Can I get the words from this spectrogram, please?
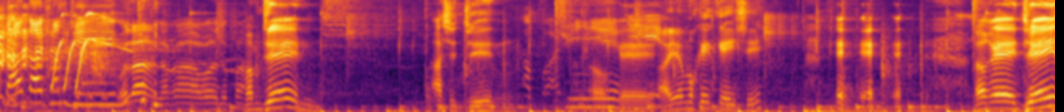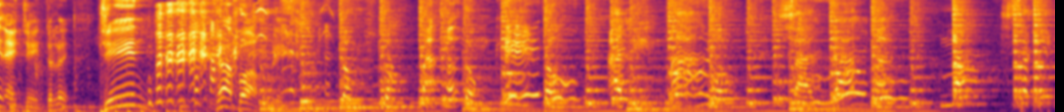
Shout out, Ma'am Jane. Wala, naka ano pa. Ma'am Jane. Ah, si Jane. Jane. Okay. Ayaw mo kay Casey? okay, Jane. Eh, Jane tuloy. Jean! Grab walk, please. Tong-tong pakitong ketong alimango sa dapat masakit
